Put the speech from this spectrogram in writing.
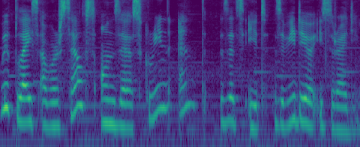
We place ourselves on the screen and that's it, the video is ready.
